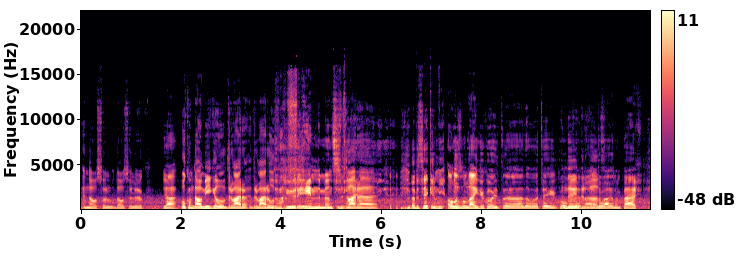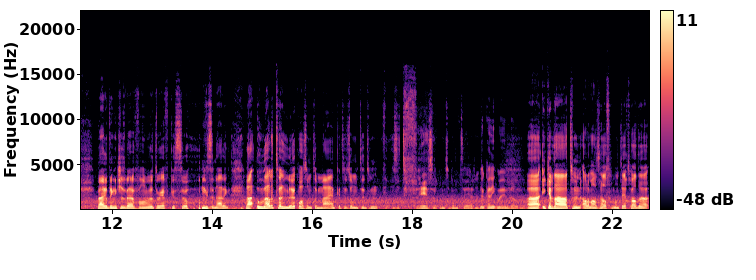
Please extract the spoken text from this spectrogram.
En dat was wel, dat was wel leuk. Ja, Ook omdat Omegle, er waren, er waren er waren figuren. in. vreemde mensen. Dus het waren... We hebben zeker niet alles online gegooid eh, dat we tegenkomen. Nee, inderdaad. er waren een paar, paar dingetjes bij waarvan we toch even zo moesten nadenken. Maar hoewel het wel leuk was om te maken, dus om het te doen, was het vreselijk om te monteren. Dan kan ik me inbeelden. Eh, ik heb dat toen allemaal zelf gemonteerd. We hadden eh,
